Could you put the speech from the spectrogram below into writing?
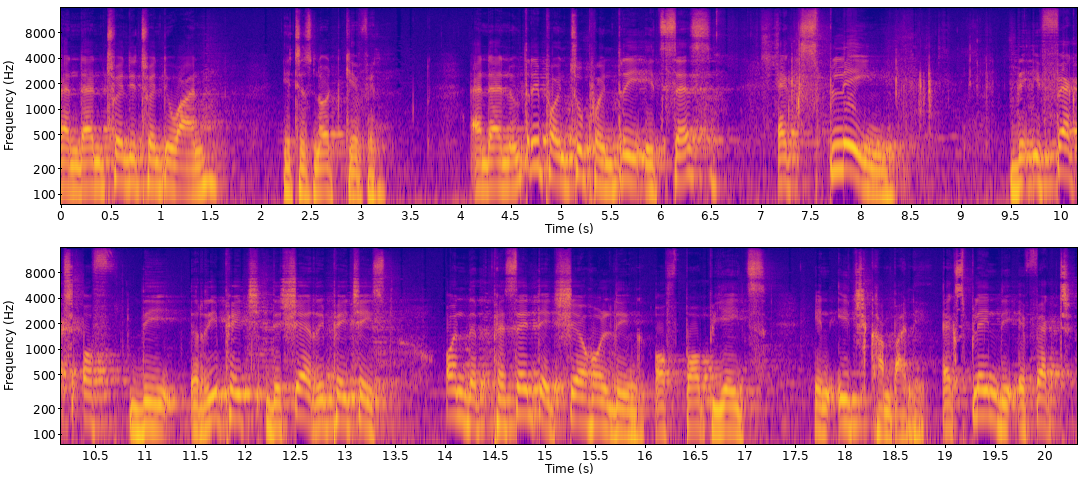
and then 2021 it is not given. And then 3.2.3 it says explain the effect of the the share repurchased on the percentage shareholding of Bob Yates in each company. Explain the effect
